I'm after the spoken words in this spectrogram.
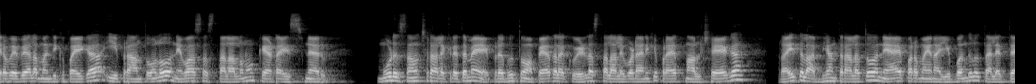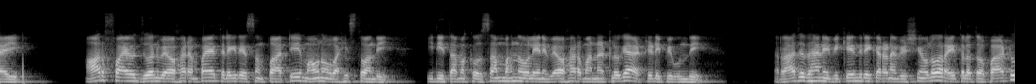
ఇరవై వేల మందికి పైగా ఈ ప్రాంతంలో నివాస స్థలాలను కేటాయిస్తున్నారు. మూడు సంవత్సరాల క్రితమే ప్రభుత్వం పేదలకు ఇళ్ళ స్థలాలు ఇవ్వడానికి ప్రయత్నాలు చేయగా రైతుల అభ్యంతరాలతో న్యాయపరమైన ఇబ్బందులు తలెత్తాయి. ఆర్ ఫైవ్ జోన్ వ్యవహారంపై తెలుగుదేశం పార్టీ మౌనం వహిస్తోంది. ఇది తమకు సంబంధం లేని వ్యవహారం అన్నట్లుగా టీడీపీ ఉంది. రాజధాని వికేంద్రీకరణ విషయంలో రైతులతో పాటు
